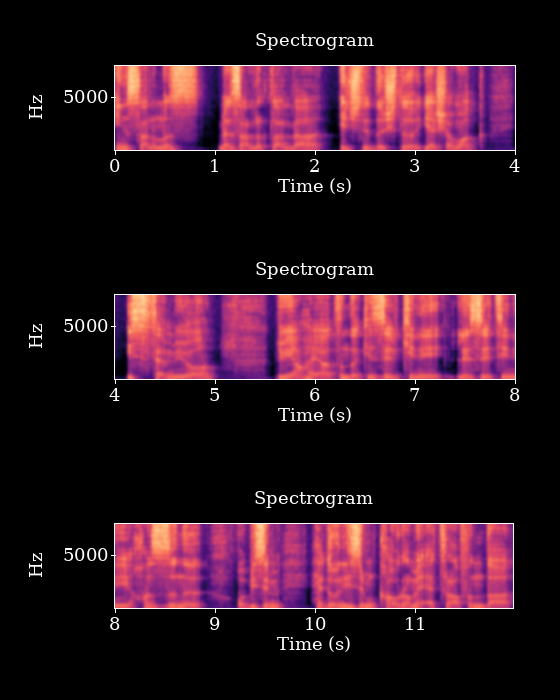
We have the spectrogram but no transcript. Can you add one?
insanımız mezarlıklarla içli dışlı yaşamak istemiyor. Dünya hayatındaki zevkini, lezzetini, hazzını, o bizim hedonizm kavramı etrafında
